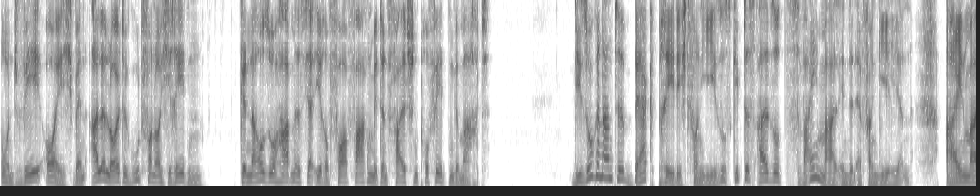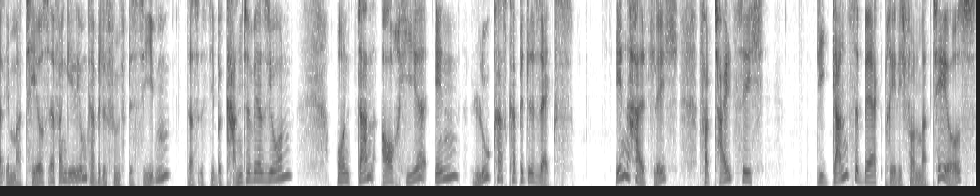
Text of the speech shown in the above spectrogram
Und weh euch, wenn alle Leute gut von euch reden. Genauso haben es ja ihre Vorfahren mit den falschen Propheten gemacht. Die sogenannte Bergpredigt von Jesus gibt es also zweimal in den Evangelien. Einmal im Matthäusevangelium Kapitel 5 bis 7, das ist die bekannte Version, und dann auch hier in Lukas Kapitel 6. Inhaltlich verteilt sich die ganze Bergpredigt von Matthäus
